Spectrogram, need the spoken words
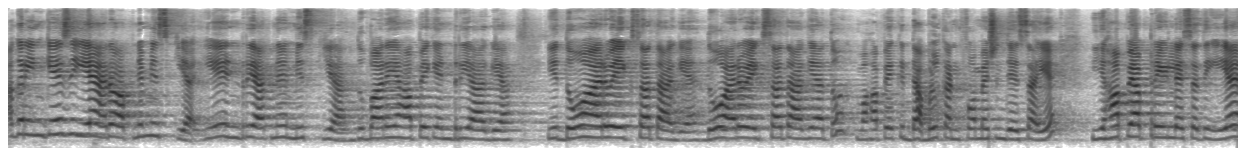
अगर इनकेस ये एरो आपने मिस किया, ये एंट्री आपने मिस किया, दोबारा यहाँ पे एक एंट्री आ गया, ये दो एरो एक साथ आ गया, दो एरो एक साथ आ गया तो वहाँ पे एक डबल कन्फर्मेशन जैसा है। यहाँ पे आप ट्रेड ले सकते ये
